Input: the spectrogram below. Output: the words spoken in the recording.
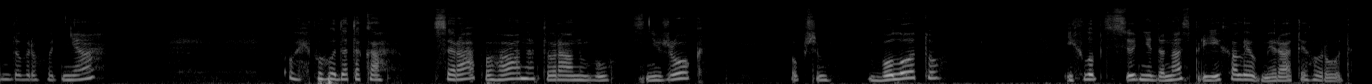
Всім доброго дня. Ой, погода така сира, погана, то рано був сніжок. В общем, болото. І хлопці сьогодні до нас приїхали обмірати город.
